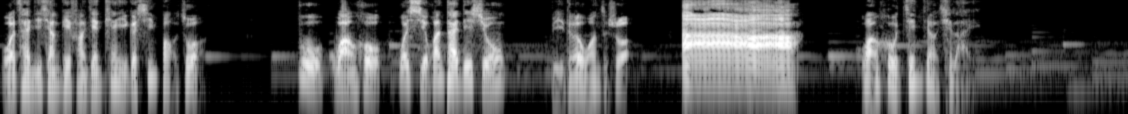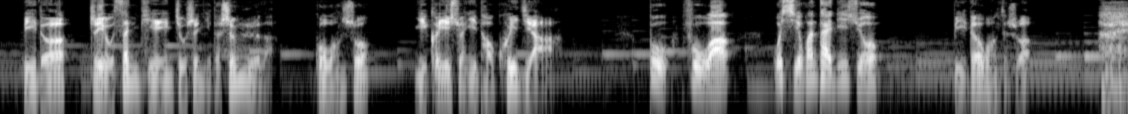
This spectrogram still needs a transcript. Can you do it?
我猜你想给房间添一个新宝座。”不，王后，我喜欢泰迪熊。彼得王子说：“啊！”王后尖叫起来。彼得，只有三天就是你的生日了。国王说：“你可以选一套盔甲。”不，父王，我喜欢泰迪熊。彼得王子说：“唉。”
